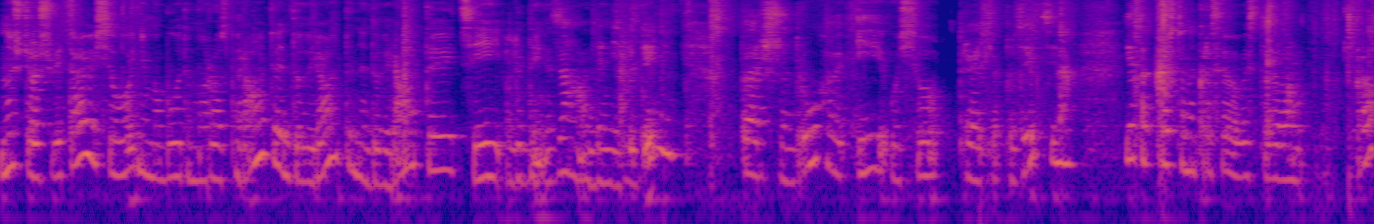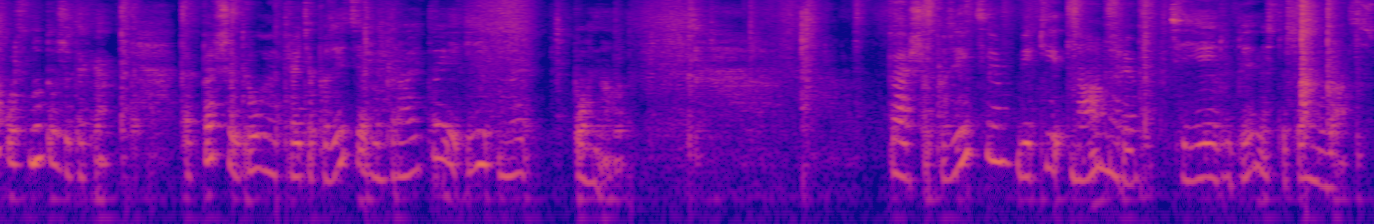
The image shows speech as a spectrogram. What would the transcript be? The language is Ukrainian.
Ну що ж, вітаю! Сьогодні ми будемо розбирати, довіряти, не довіряти цій людині, загаданій людині. Перша, друга і ось третя позиція. Я так просто некрасиво виставила ракурс, ну то вже таке. Так, перша, друга, третя позиція. Вибирайте і ми погнали. Перша позиція, які наміри цієї людини стосовно вас.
